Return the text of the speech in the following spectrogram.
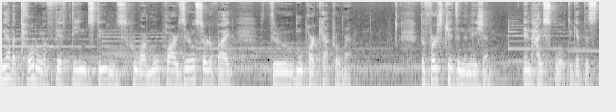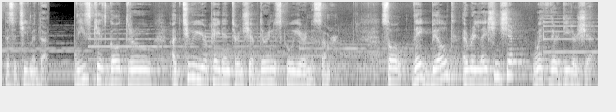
We have a total of 15 students who are Mopar Zero certified through Mopar CAP program. The first kids in the nation in high school to get this, this achievement done. These kids go through a two year paid internship during the school year in the summer. So they build a relationship with their dealership.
